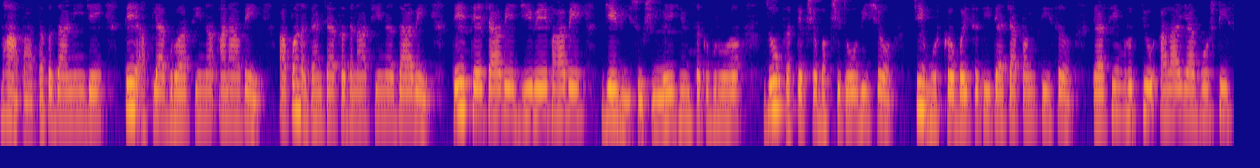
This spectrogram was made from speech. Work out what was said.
महापातक जाणी जे ते आपल्या गृहासी न आणावे. आपण त्यांच्या सदनाशी न जावे. ते त्याच्यावे जीवे भावे. जेवी सुशिळे हिंसक गृह. जो प्रत्यक्ष भक्षितो विष. जे मूर्ख बैसती त्याच्या पंक्तीस त्यासी मृत्यू आला या गोष्टीस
